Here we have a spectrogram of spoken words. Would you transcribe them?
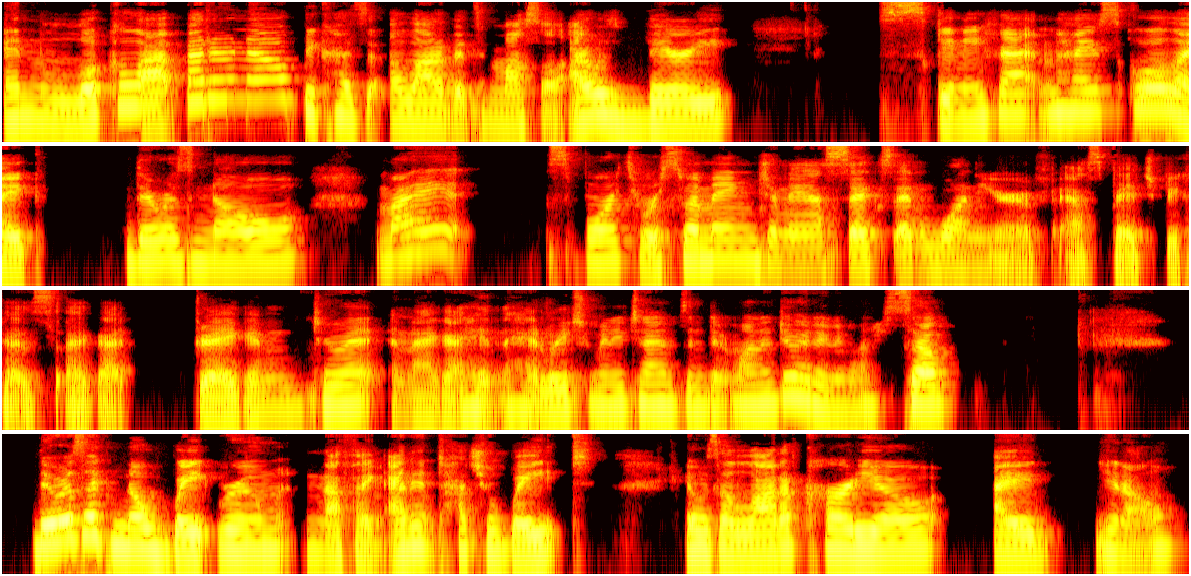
and look a lot better now because a lot of it's muscle. I was very skinny fat in high school. Like there was no, my sports were swimming, gymnastics, and one year of fast pitch because I got dragged into it and I got hit in the head way too many times and didn't want to do it anymore. So there was like no weight room, nothing. I didn't touch a weight. It was a lot of cardio. I, you know,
